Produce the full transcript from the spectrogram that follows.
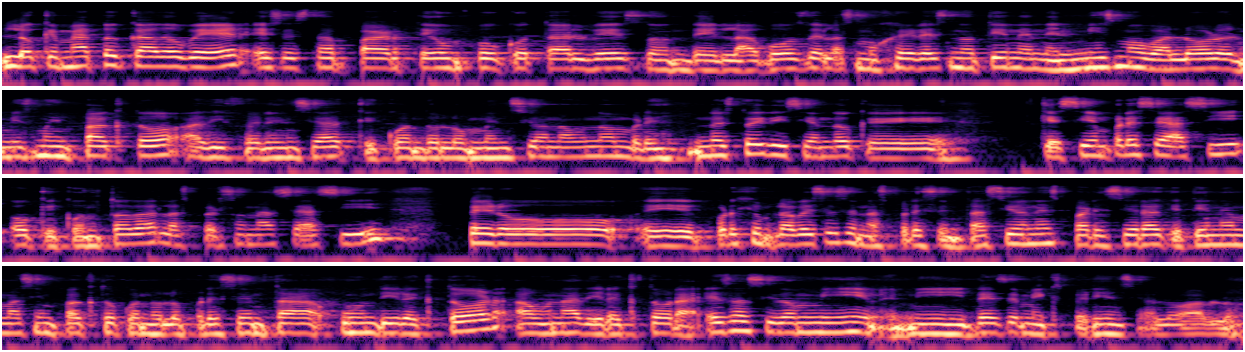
Lo que me ha tocado ver es esta parte un poco tal vez donde la voz de las mujeres no tienen el mismo valor o el mismo impacto a diferencia que cuando lo menciona un hombre. No estoy diciendo que que siempre sea así o que con todas las personas sea así, pero eh, por ejemplo a veces en las presentaciones pareciera que tiene más impacto cuando lo presenta un director a una directora. Esa ha sido mi, desde mi experiencia, lo hablo.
